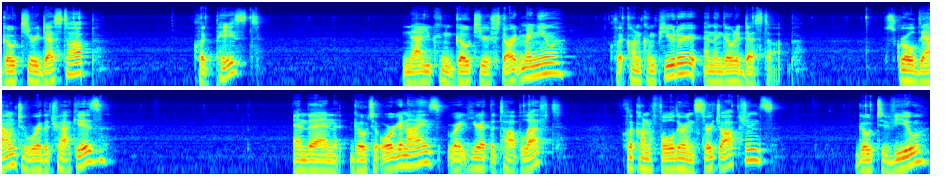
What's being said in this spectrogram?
Go to your desktop, click Paste. Now you can go to your Start menu, click on Computer, and then go to Desktop. Scroll down to where the track is, and then go to Organize right here at the top left. Click on Folder and Search options, go to View,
